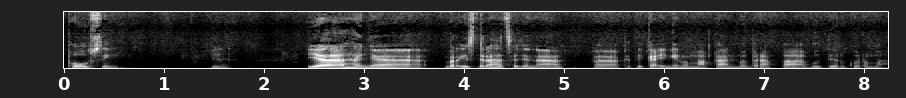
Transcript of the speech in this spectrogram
pausing. Ya. Ia hanya beristirahat sejenak uh, ketika ingin memakan beberapa butir kurma.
